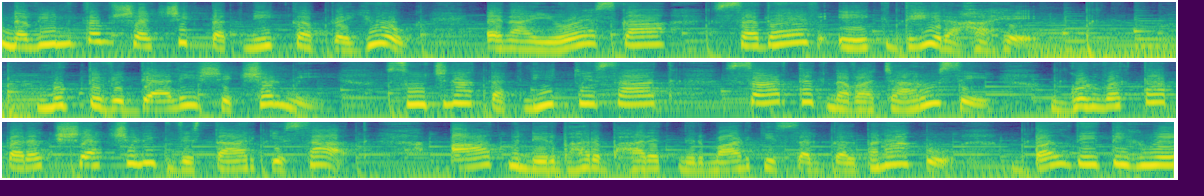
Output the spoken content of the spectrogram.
नवीनतम शैक्षिक तकनीक का प्रयोग एनआईओएस का सदैव एक ध्येय रहा है मुक्त विद्यालय शिक्षण में सूचना तकनीक के साथ सार्थक नवाचारों से गुणवत्ता परक शैक्षणिक विस्तार के साथ आत्मनिर्भर भारत निर्माण की संकल्पना को बल देते हुए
